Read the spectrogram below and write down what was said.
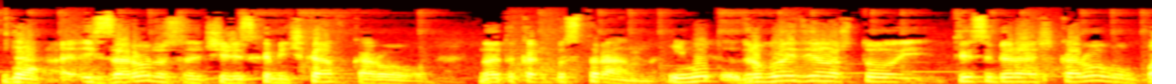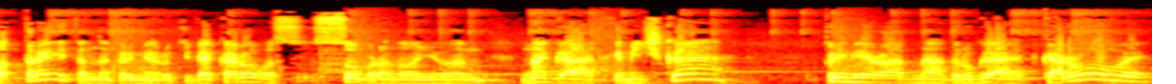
Да. А Из зародыша через хомячка в корову. Но это как бы странно. И вот Другое дело, что ты собираешь корову по трейтам, например, у тебя корова собрана, у него нога от хомячка, примеру, одна, другая от коровы,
